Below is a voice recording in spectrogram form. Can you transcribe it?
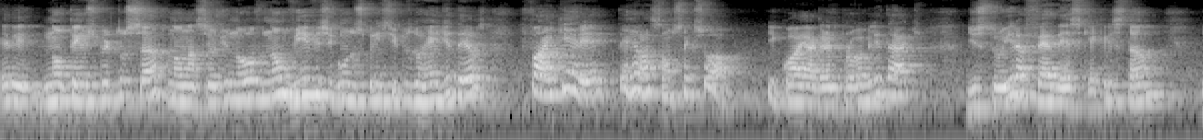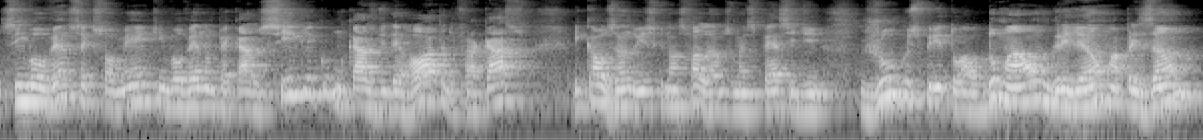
ele não tem o Espírito Santo, não nasceu de novo, não vive segundo os princípios do reino de Deus, vai querer ter relação sexual. E qual é a grande probabilidade? Destruir a fé desse que é cristão, se envolvendo sexualmente, envolvendo um pecado cíclico, um caso de derrota, de fracasso, e causando isso que nós falamos, uma espécie de julgo espiritual do mal, um grilhão, uma prisão.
